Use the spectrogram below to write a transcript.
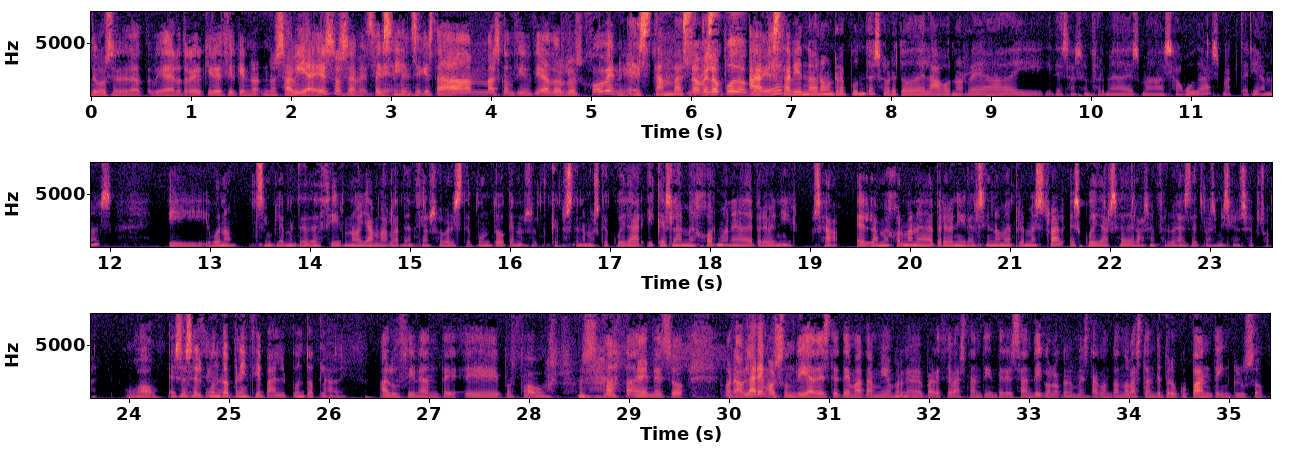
Debo ser de la del otro día, quiere decir que no, sabía eso. O sea, pensé que estaban más concienciados los jóvenes. Están no me lo puedo creer. Está habiendo ahora un repunte, sobre todo de la gonorrea y, de esas enfermedades más agudas, bacterianas. Y bueno, simplemente decir, ¿no? llamar la atención sobre este punto que nos, que nos tenemos que cuidar y que es la mejor manera de prevenir. O sea, la mejor manera de prevenir el síndrome premenstrual es cuidarse de las enfermedades de transmisión sexual. Wow, Ese es el punto principal, el punto clave alucinante. Eh, por favor, en eso. Bueno, hablaremos un día de este tema también porque me parece bastante interesante y con lo que me está contando bastante preocupante incluso.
